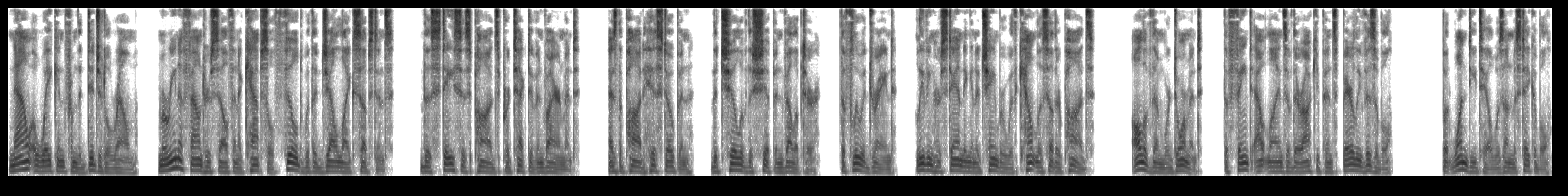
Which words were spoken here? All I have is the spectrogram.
Now awakened from the digital realm, Marina found herself in a capsule filled with a gel-like substance, the stasis pod's protective environment. As the pod hissed open, the chill of the ship enveloped her. The fluid drained, leaving her standing in a chamber with countless other pods. All of them were dormant, the faint outlines of their occupants barely visible. But one detail was unmistakable.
